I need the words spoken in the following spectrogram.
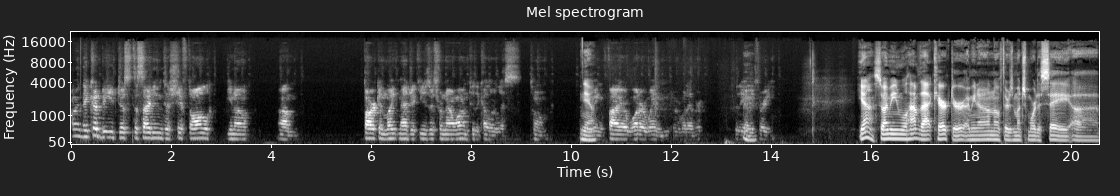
I mean, they could be just deciding to shift all, you know, um, dark and light magic users from now on to the colorless tome. yeah, Doing fire, water, wind, or whatever for the other Mhm. three. yeah. So I mean, we'll have that character. I mean, I don't know if there's much more to say. Uh,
